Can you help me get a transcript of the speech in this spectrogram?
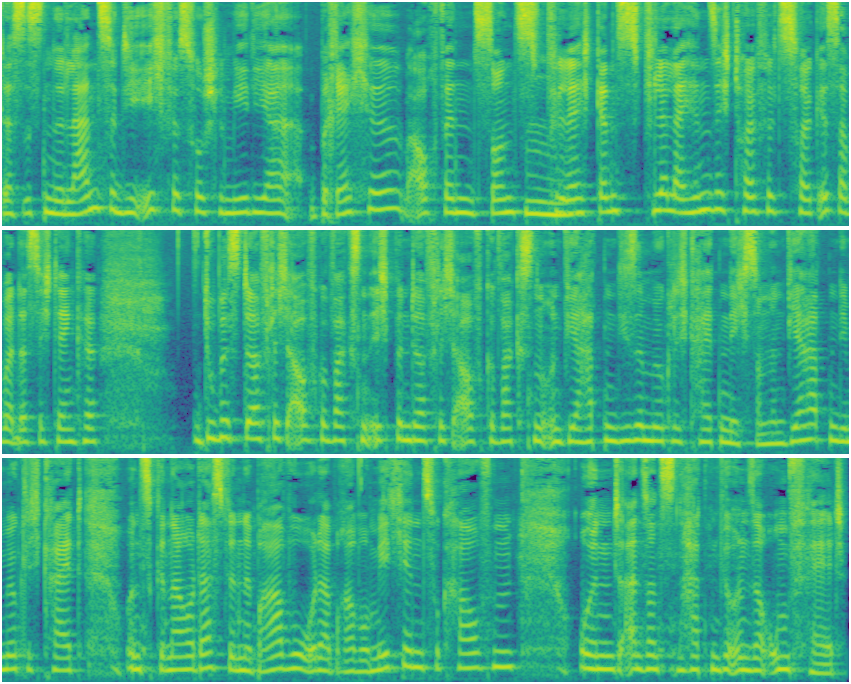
das ist eine Lanze, die ich für Social Media breche, auch wenn es sonst mhm. vielleicht ganz vielerlei Hinsicht Teufelszeug ist, aber dass ich denke, du bist dörflich aufgewachsen, ich bin dörflich aufgewachsen und wir hatten diese Möglichkeit nicht, sondern wir hatten die Möglichkeit, uns genau das für eine Bravo oder Bravo Mädchen zu kaufen und ansonsten hatten wir unser Umfeld.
